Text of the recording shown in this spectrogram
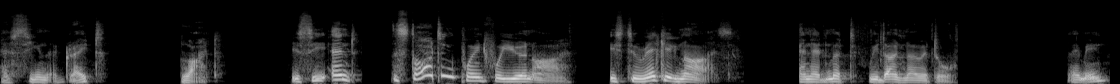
have seen a great light. You see, and the starting point for you and I is to recognize and admit we don't know it all. Amen?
